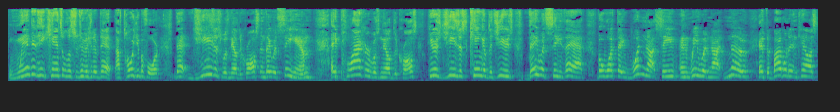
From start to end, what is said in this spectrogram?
When did he cancel the certificate of debt? I've told you before that Jesus was nailed to the cross and they would see him. A placard was nailed to the cross. Here's Jesus, King of the Jews. They would see that. But what they would not see and we would not know if the Bible didn't tell us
